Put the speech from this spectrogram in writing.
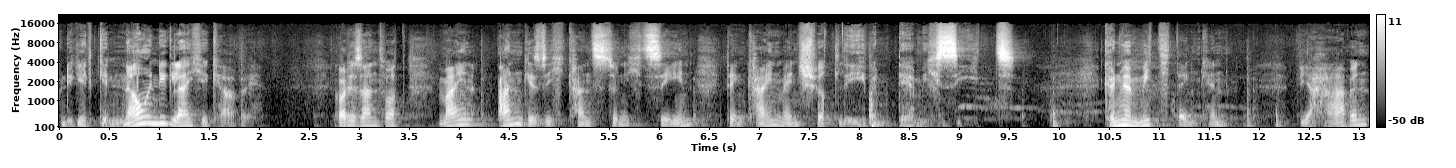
Und die geht genau in die gleiche Kerbe. Gottes Antwort, mein Angesicht kannst du nicht sehen, denn kein Mensch wird leben, der mich sieht. Können wir mitdenken? Wir haben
